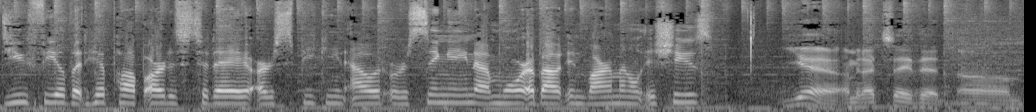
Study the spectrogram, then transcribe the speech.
Do you feel that hip hop artists today are speaking out or singing uh, more about environmental issues? Yeah, I mean, I'd say that um,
